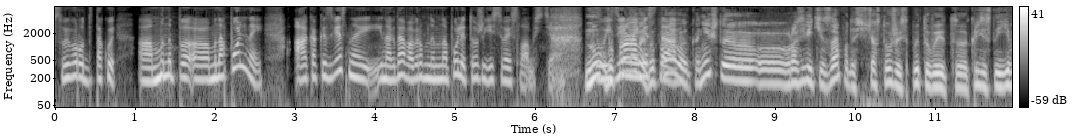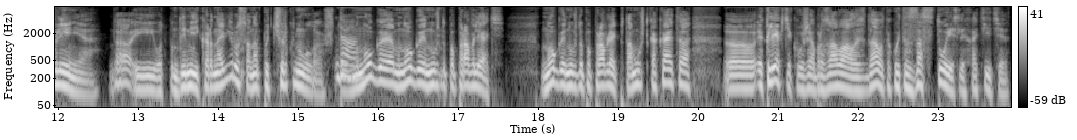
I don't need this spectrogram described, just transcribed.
своего рода такой э, моноп- э, монопольной, а, как известно, иногда в огромной монополии тоже есть свои слабости. Ну, вы уязвимые правы, вы места. правы. Конечно, э, развитие Запада сейчас тоже испытывает э, кризисные явления. Да? И вот пандемия коронавируса, она подчеркнула, что Да. многое-многое нужно поправлять. Многое нужно поправлять, потому что какая-то э, эклектика уже образовалась, да, вот какой-то застой, если хотите.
